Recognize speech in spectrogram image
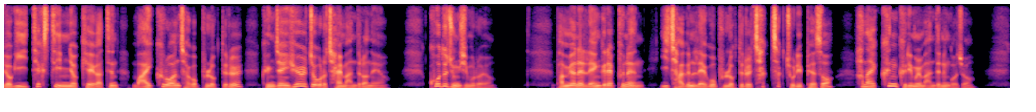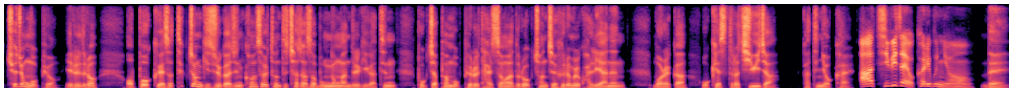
여기 이 텍스트 입력해 같은 마이크로한 작업 블록들을 굉장히 효율적으로 잘 만들어내요. 코드 중심으로요. 반면에 랭그래프는 이 작은 레고 블록들을 착착 조립해서 하나의 큰 그림을 만드는 거죠. 최종 목표, 예를 들어 업워크에서 특정 기술 가진 컨설턴트 찾아서 목록 만들기 같은 복잡한 목표를 달성하도록 전체 흐름을 관리하는 뭐랄까 오케스트라 지휘자 같은 역할. 아, 지휘자 역할이군요. 네.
